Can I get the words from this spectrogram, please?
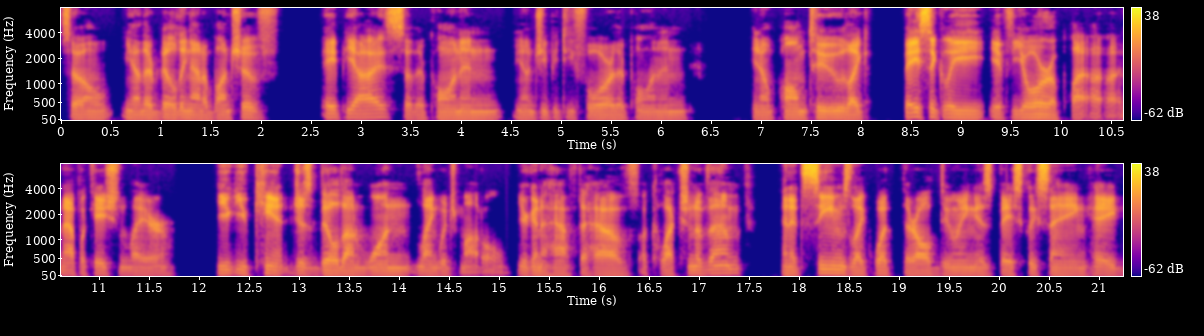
So, you know, they're building on a bunch of APIs. So they're pulling in, you know, GPT-4, they're pulling in you know, PaLM 2. Like basically, if you're a pl- an application layer, you, you can't just build on one language model. You're going to have to have a collection of them. And it seems like what they're all doing is basically saying, hey,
